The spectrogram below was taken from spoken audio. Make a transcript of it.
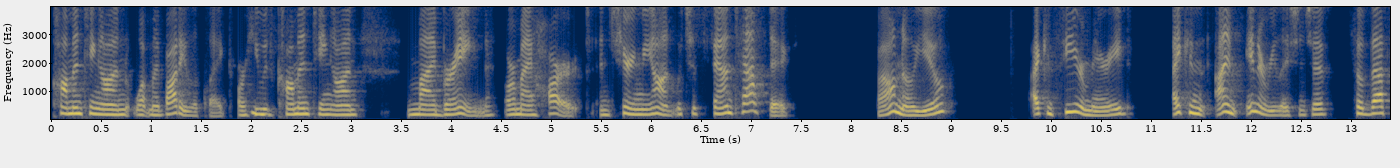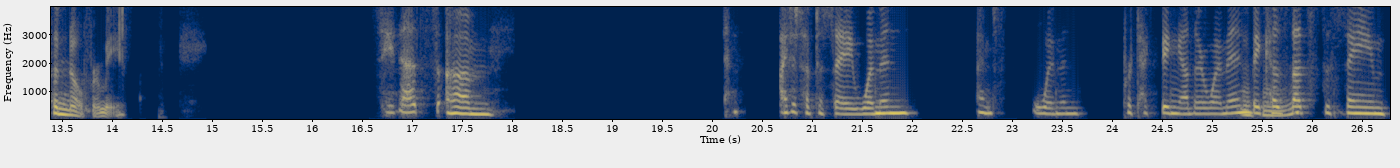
commenting on what my body looked like, or he was commenting on my brain or my heart and cheering me on, which is fantastic. I don't know you. I can see you're married. I can, I'm in a relationship. So that's a no for me. See, that's um I just have to say women I'm women protecting other women because Mhm. that's the same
